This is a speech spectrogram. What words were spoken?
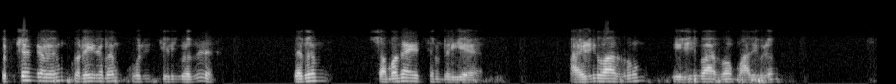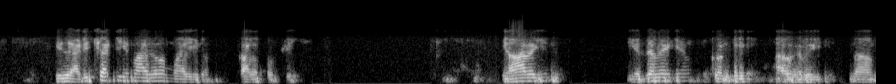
குற்றங்களும் குறைகளும் கூறி திரிவது பெரும் சமுதாயத்தினுடைய அழிவாகவும் இழிவாகவும் மாறிவிடும். இது அடிச்சாட்டியமாகவும் மாறிவிடும் காலப்போக்கில். யாரையும் எதனையும் கொண்டு அவர்களை நாம்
